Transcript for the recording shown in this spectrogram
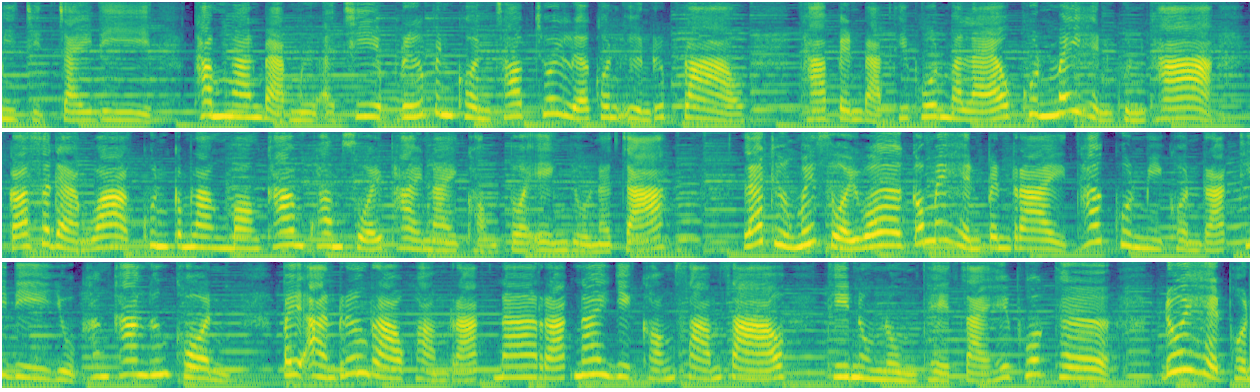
มีจิตใจดีทำงานแบบมืออาชีพ หรือเป็นคนชอบช่วยเหลือคนอื่นหรือเปล่า ถ้าเป็นแบบที่พูดมาแล้วคุณไม่เห็นคุณค่า ก็แสดงว่าคุณกำลังมองข้ามความสวยภายในของตัวเองอยู่นะจ๊ะ และถึงไม่สวยเวอร์ก็ไม่เห็นเป็นไร ถ้าคุณมีคนรักที่ดีอยู่ข้างๆ ทั้งคน ไปอ่านเรื่องราวความรักน่ารักน่าหยิกของสามสาว ที่หนุ่มๆเทใจให้พวกเธอ ด้วยเหตุผล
